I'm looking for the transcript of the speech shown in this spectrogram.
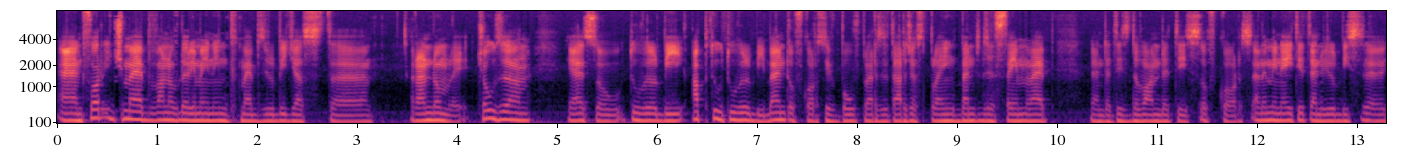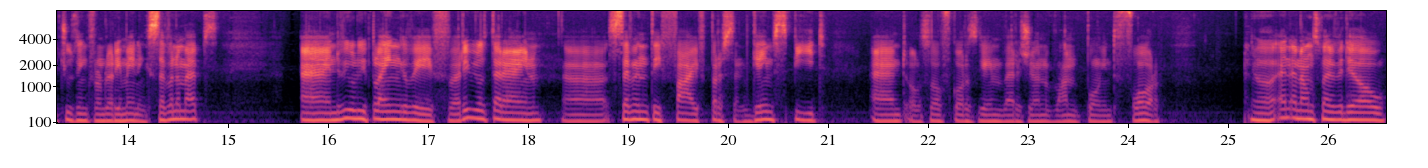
and for each map one of the remaining maps will be just uh, randomly chosen. Yeah, so two will be up to two will be banned. Of course, if both players that are just playing banned the same map, then that is the one that is of course eliminated, and we'll be uh, choosing from the remaining seven maps. And we will be playing with reveal terrain, 75% uh, game speed, and also of course game version 1.4. Uh, an announcement video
